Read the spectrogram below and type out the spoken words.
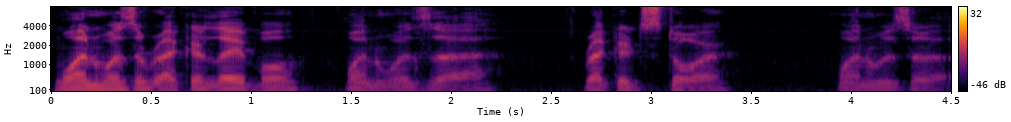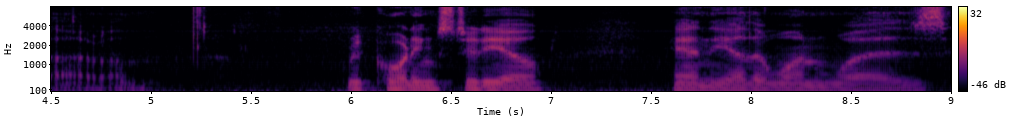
one was a record label, one was a record store, one was a um, recording studio, and the other one was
